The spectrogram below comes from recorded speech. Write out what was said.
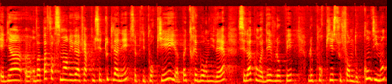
Eh bien, euh, on ne va pas forcément arriver à le faire pousser toute l'année, ce petit pourpier, il ne va pas être très beau en hiver. C'est là qu'on va développer le pourpier sous forme de condiment,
